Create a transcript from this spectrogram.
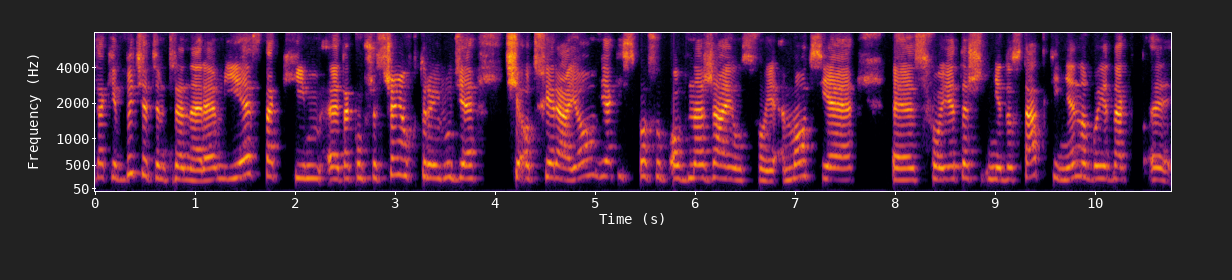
takie bycie tym trenerem jest takim, e, taką przestrzenią, w której ludzie się otwierają, w jakiś sposób obnażają swoje emocje, e, swoje też niedostatki, nie? No bo jednak e,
